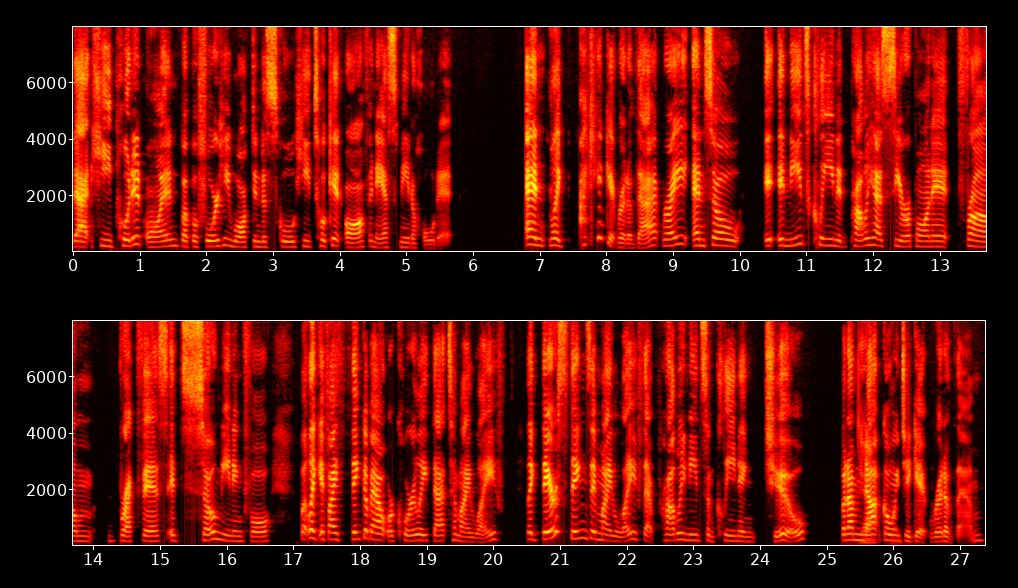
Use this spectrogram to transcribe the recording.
that he put it on, but before he walked into school, he took it off and asked me to hold it. And like, I can't get rid of that, right? And so it, it needs clean. It probably has syrup on it from breakfast. It's so meaningful. But like, if I think about or correlate that to my life, like there's things in my life that probably need some cleaning too, but I'm Yeah. not going to get rid of them.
